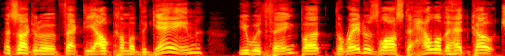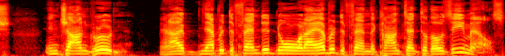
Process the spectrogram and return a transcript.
That's not going to affect the outcome of the game, you would think, but the Raiders lost a hell of a head coach in Jon Gruden. And I've never defended, nor would I ever defend the content of those emails.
